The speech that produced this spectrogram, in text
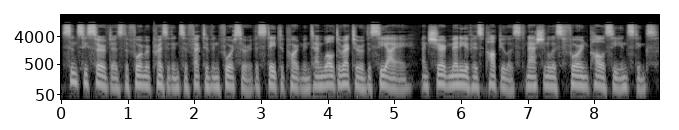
Since he served as the former president's effective enforcer at the State Department and well director of the CIA, and shared many of his populist nationalist foreign policy instincts,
